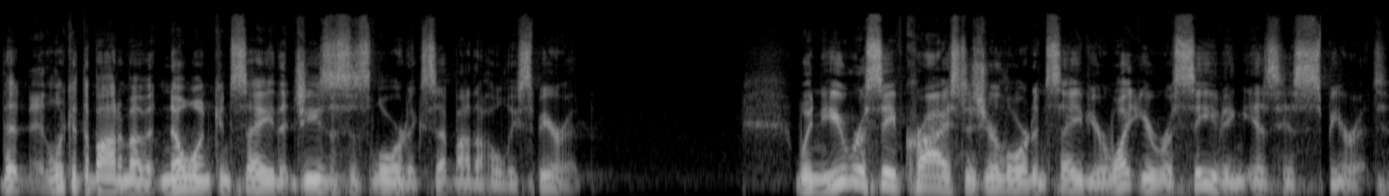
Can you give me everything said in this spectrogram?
that look at the bottom of it no one can say that Jesus is Lord except by the Holy Spirit. When you receive Christ as your Lord and Savior, what you're receiving is His Spirit.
